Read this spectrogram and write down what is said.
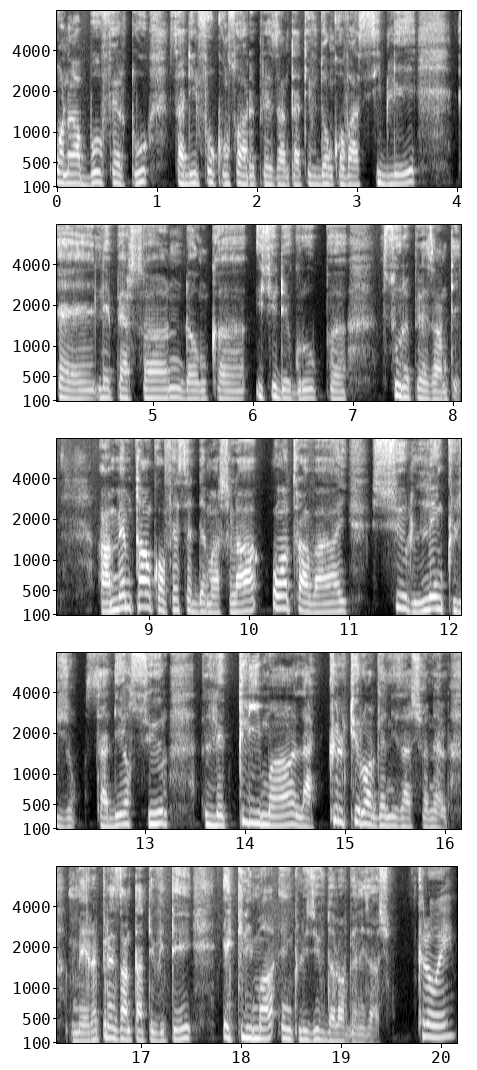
on a beau faire tout, c'est-à-dire il faut qu'on soit représentatif. Donc on va cibler euh, les personnes donc issues des groupes sous-représentés. En même temps qu'on fait cette démarche-là, on travaille sur l'inclusion, c'est-à-dire sur le climat, la culture organisationnelle, mais représentativité et climat inclusif de l'organisation. Chloé?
